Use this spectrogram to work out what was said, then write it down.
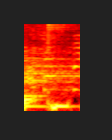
Hot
